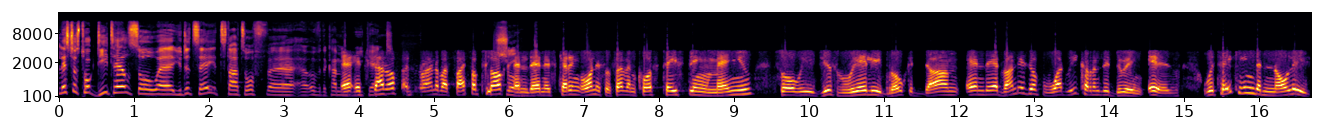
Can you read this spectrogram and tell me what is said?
let's just talk details so uh, you did say it starts off uh, over the coming Uh, it starts off at around about five o'clock, Sure. and then it's carrying on. It's a seven-course tasting menu. So we just really broke it down. And the advantage of what we're currently doing is we're taking the knowledge.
